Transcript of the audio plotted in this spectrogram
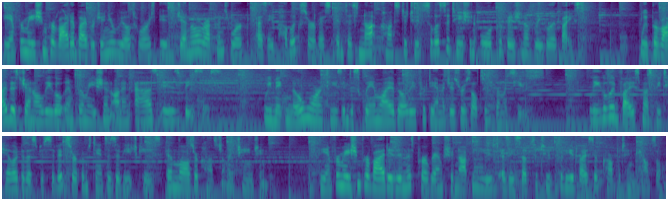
The information provided by Virginia Realtors is general reference work as a public service and does not constitute solicitation or provision of legal advice. We provide this general legal information on an as is basis. We make no warranties and disclaim liability for damages resulting from its use. Legal advice must be tailored to the specific circumstances of each case, and laws are constantly changing. The information provided in this program should not be used as a substitute for the advice of competent counsel.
